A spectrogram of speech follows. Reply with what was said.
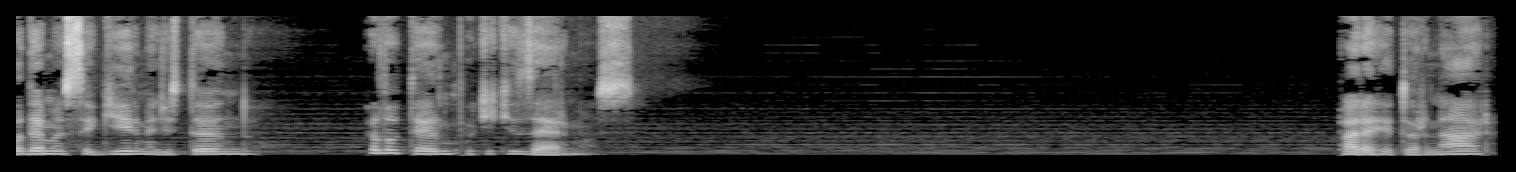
Podemos seguir meditando pelo tempo que quisermos. Para retornar,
